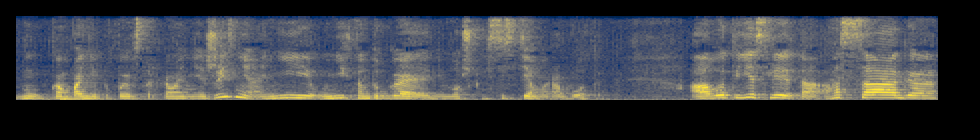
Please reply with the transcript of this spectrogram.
ну, компания ППФ страхования жизни, они, у них там другая немножко система работы. А вот если это ОСАГО,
